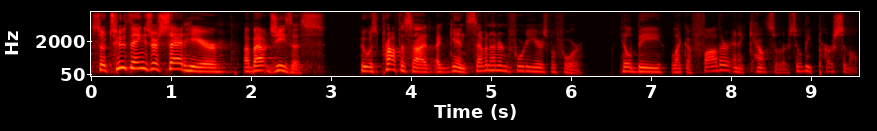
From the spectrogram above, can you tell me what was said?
So, two things are said here about Jesus, who was prophesied again 740 years before. He'll be like a father and a counselor, so he'll be personal,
